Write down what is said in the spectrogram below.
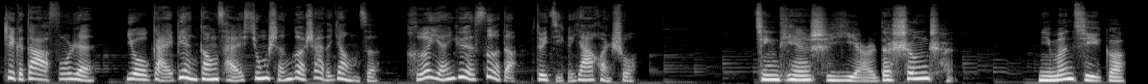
这个大夫人又改变刚才凶神恶煞的样子，和颜悦色的对几个丫鬟说：“今天是乙儿的生辰，你们几个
